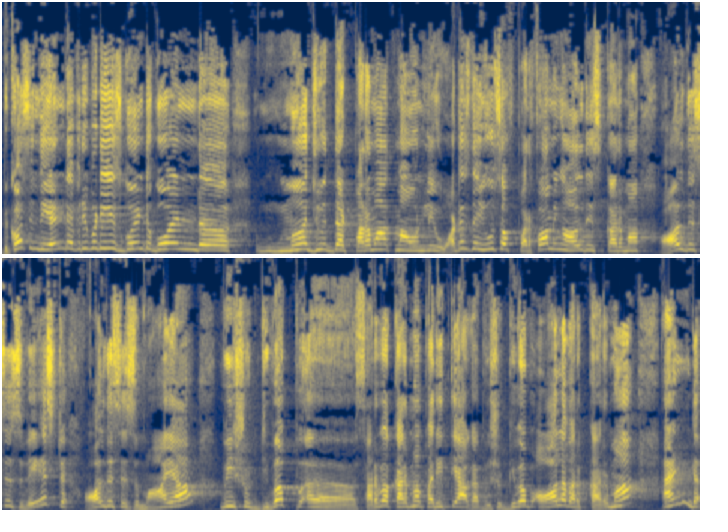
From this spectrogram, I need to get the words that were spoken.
Because in the end, everybody is going to go and uh, merge with that Paramatma only. What is the use of performing all this karma? All this is waste. All this is Maya. We should give up uh, Sarva karma parityaga. We should give up all our karma and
